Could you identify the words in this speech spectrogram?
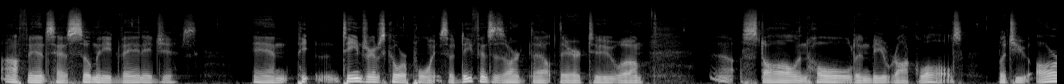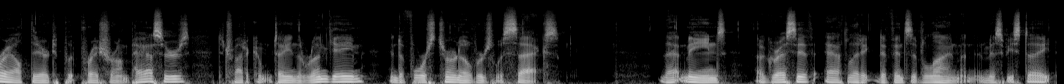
Offense has so many advantages and pe- teams are going to score points. So defenses aren't out there to um, uh, stall and hold and be rock walls, but you are out there to put pressure on passers, to try to contain the run game, and to force turnovers with sacks. That means aggressive, athletic defensive linemen. In Mississippi State,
